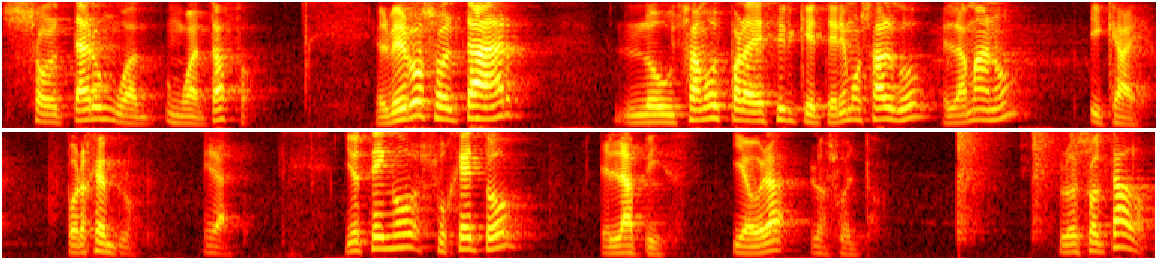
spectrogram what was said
soltar un guantazo. El verbo soltar lo usamos para decir que tenemos algo en la mano y cae. Por ejemplo, mirad, yo tengo sujeto el lápiz y ahora lo suelto. Lo he soltado.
